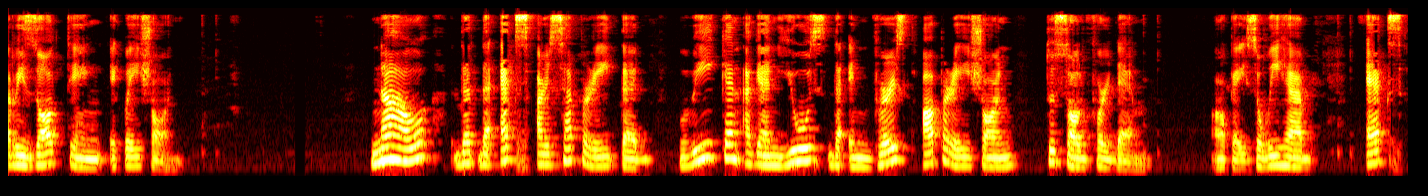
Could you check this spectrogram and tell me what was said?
resulting equation. Now that the x are separated, we can again use the inverse operation to solve for them. Okay, so we have x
